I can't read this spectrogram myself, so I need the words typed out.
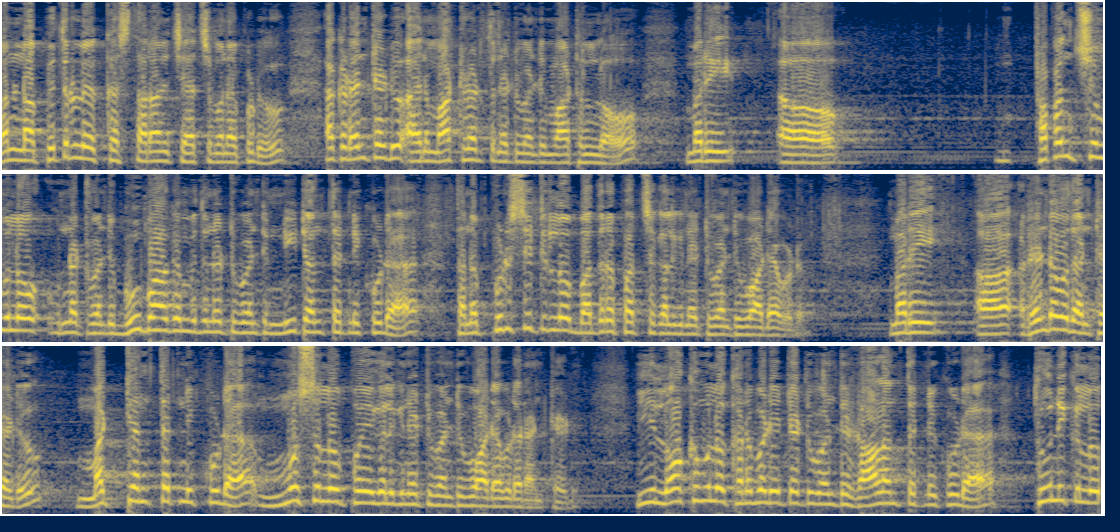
నన్ను నా పితరుల యొక్క స్థానాన్ని చేర్చమన్నప్పుడు అక్కడ అంటాడు ఆయన మాట్లాడుతున్నటువంటి మాటల్లో మరి ప్రపంచంలో ఉన్నటువంటి భూభాగం మీద ఉన్నటువంటి నీటి అంతటిని కూడా తన పుడిసిటిలో భద్రపరచగలిగినటువంటి వాడేవాడు? మరి రెండవది అంటాడు మట్టి అంతటిని కూడా మూసలో పోయగలిగినటువంటి వాడెవడు అంటాడు. ఈ లోకములో కనబడేటటువంటి రాళ్ళంతటిని కూడా తూనికలో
